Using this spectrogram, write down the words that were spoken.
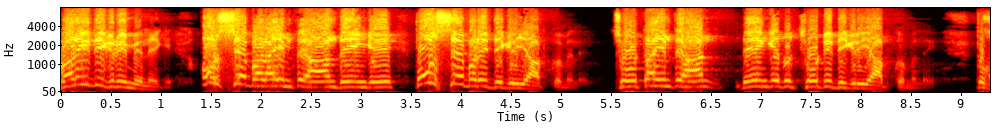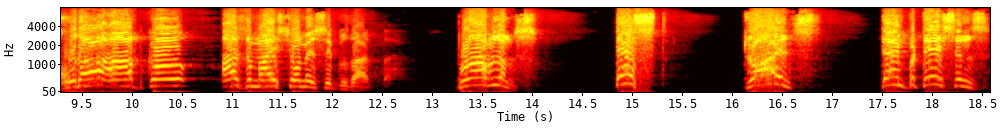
بڑی ڈگری ملے گی۔ اس سے بڑا امتحان دیں گے تو اس سے بڑی ڈگری آپ کو ملے گی۔ چھوٹا امتحان دیں گے تو چھوٹی ڈگری آپ کو ملے گی۔ تو خدا آپ کو آزمائشوں میں سے گزارتا ہے۔ پرابلمس ٹیسٹ ٹرائلس ٹیمپٹیشنس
